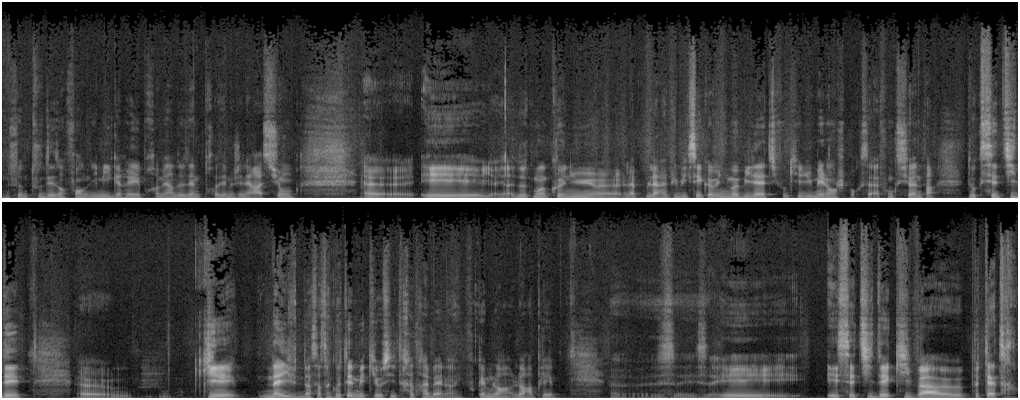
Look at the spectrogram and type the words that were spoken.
nous sommes tous des enfants d'immigrés, première, deuxième, troisième génération. Euh, et il y en a d'autres moins connus. Euh, la, République, c'est comme une mobilette, il faut qu'il y ait du mélange pour que ça fonctionne. Enfin, donc cette idée euh, qui est naïve d'un certain côté, mais qui est aussi très très belle, hein, il faut quand même le, rappeler. Et, cette idée qui va peut-être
